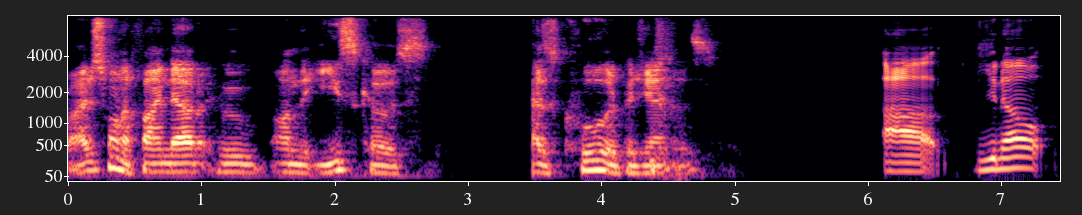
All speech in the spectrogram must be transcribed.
I just want to find out who on the East Coast has cooler pajamas. Uh, you know,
